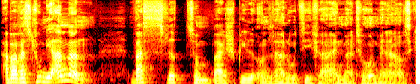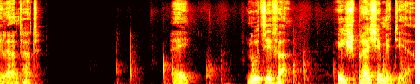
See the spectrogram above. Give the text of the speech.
Aber was tun die anderen? Was wird zum Beispiel unser Lucifer einmal tun, wenn er ausgelernt hat? Hey, Lucifer, ich spreche mit dir.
